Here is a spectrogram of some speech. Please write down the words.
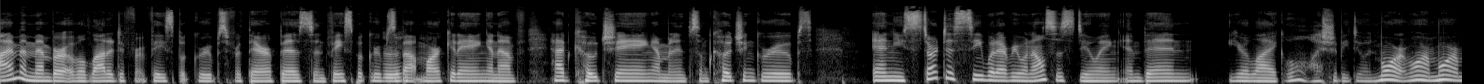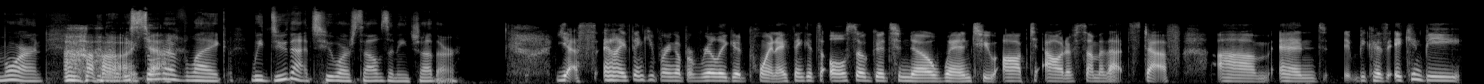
I'm a member of a lot of different Facebook groups for therapists and Facebook groups mm-hmm. about marketing, and I've had coaching. I'm in some coaching groups, and you start to see what everyone else is doing, and then you're like, oh, I should be doing more, and more, and more, and more, and you know, we sort yeah. of like we do that to ourselves and each other. Yes, and I think you bring up a really good point. I think it's also good to know when to opt out of some of that stuff, um, and it, because it can be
